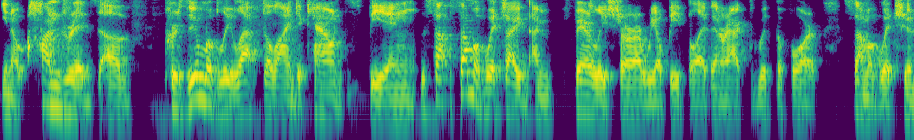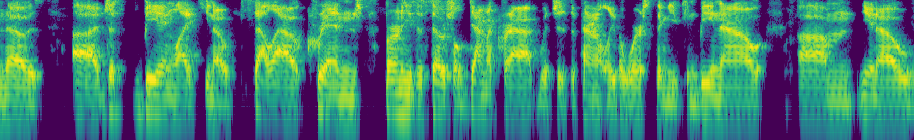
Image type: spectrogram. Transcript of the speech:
you know, hundreds of presumably left aligned accounts being some, some of which I, am fairly sure are real people I've interacted with before, some of which who knows, uh, just being like, you know, sell out, cringe. Bernie's a social democrat, which is apparently the worst thing you can be now. Um, you know,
